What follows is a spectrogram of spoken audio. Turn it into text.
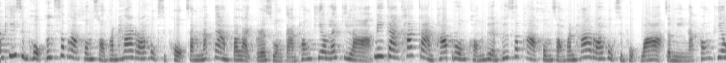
วันที่ 16 พฤษภาคม 2566 สำนักงานปลัดกระทรวงการท่องเที่ยวและกีฬา มีการคาดการณ์ภาพรวมของเดือนพฤษภาคม 2566 ว่าจะมีนักท่องเที่ยว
